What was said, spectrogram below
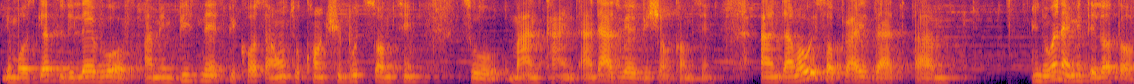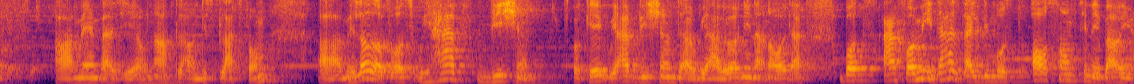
You must get to the level of, I'm in business because I want to contribute something to mankind. And that's where vision comes in. And I'm always surprised that, um, you know, when I meet a lot of our members here on, our, on this platform, um, a lot of us, we have vision okay? We have vision that we are running and all that. But and for me that's like the most awesome thing about you.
